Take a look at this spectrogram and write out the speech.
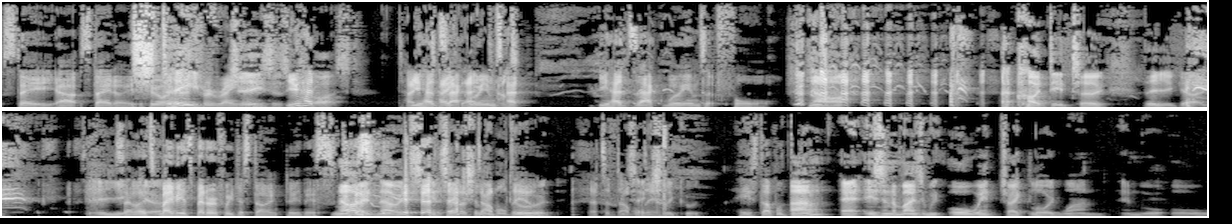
Steve, uh, Stato. If you want to go Steve, through rankings, Jesus you had Christ. Take- you had take Zach that, Williams cunt. at you had Zach Williams at four. No, I, I did too. There you go. There you So go. let's maybe it's better if we just don't do this. No, no, it's it's Is a actually double down? good. That's a double It's down. actually good. He's doubled down. Um, isn't it amazing? We all went Jake Lloyd one, and we were all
